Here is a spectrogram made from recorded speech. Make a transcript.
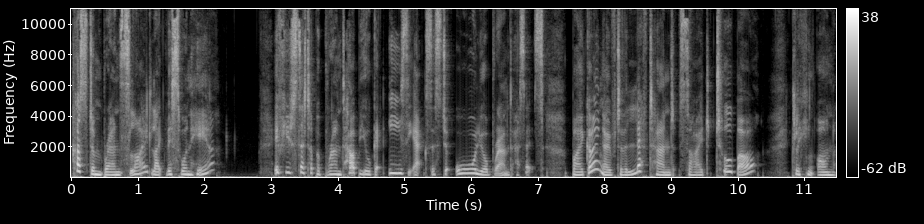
custom brand slide like this one here. If you set up a brand hub, you'll get easy access to all your brand assets by going over to the left hand side toolbar, clicking on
